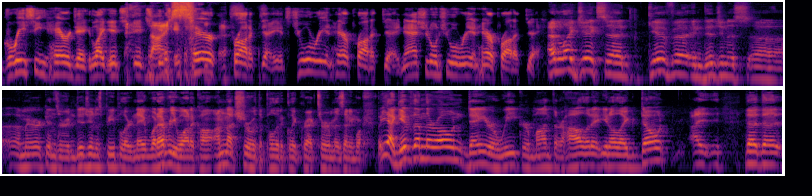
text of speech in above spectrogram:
greasy hair day. Like it's it's Nice. it's, it's hair Yes. product day. It's jewelry and hair product day. National Jewelry and Hair Product Day. And like Jake said, give uh, indigenous uh, Americans or indigenous people or na- whatever you want to call. Them. I'm not sure what the politically correct term is anymore. But yeah, give them their own day or week or month or holiday. You know, like don't I the the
